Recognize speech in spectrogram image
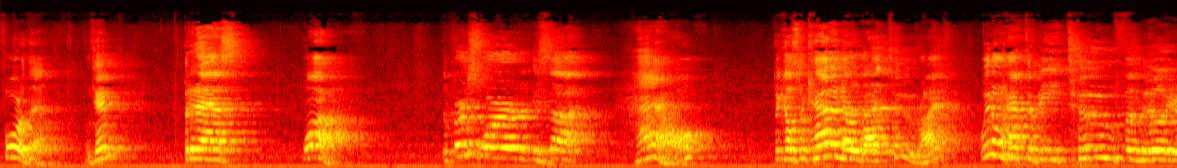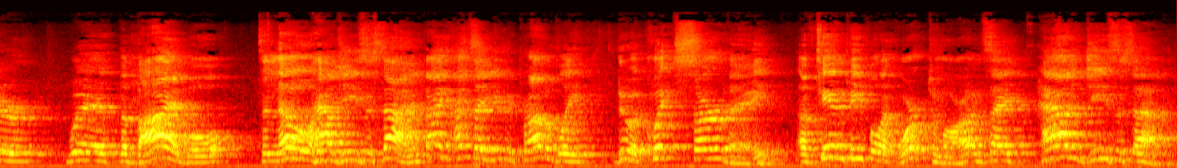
for that. Okay? But it asks why. The first word is not how, because we kind of know that too, right? We don't have to be too familiar with the Bible to know how Jesus died. In fact, I'd say you could probably do a quick survey of 10 people at work tomorrow and say, How did Jesus die?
